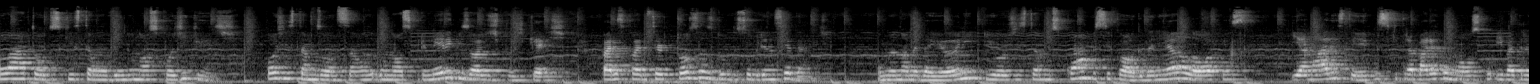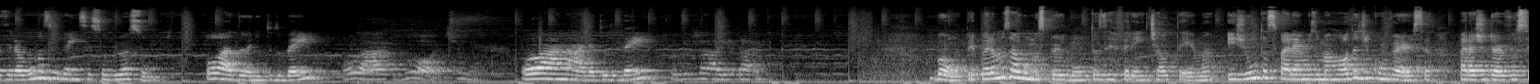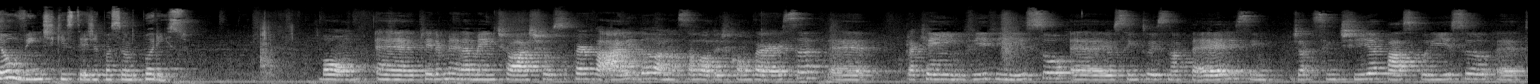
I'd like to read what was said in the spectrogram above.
Olá a todos que estão ouvindo o nosso podcast. Hoje estamos lançando o nosso primeiro episódio de podcast para esclarecer todas as dúvidas sobre ansiedade. O meu nome é Daiane e hoje estamos com a psicóloga Daniela Lopes e a Mara Esteves, que trabalha conosco e vai trazer algumas vivências sobre o assunto. Olá, Dani, tudo bem? Olá, tudo ótimo. Olá, Anália, tudo bem? Tudo jóia, Dai. Bom, preparamos algumas perguntas referente ao tema e juntas faremos uma roda de conversa para ajudar você ouvinte que esteja passando por isso. Bom, é, primeiramente eu acho super válido a nossa roda de conversa. É, Para quem vive isso, é, eu sinto isso na pele, sim, já sentia, passo por isso é,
